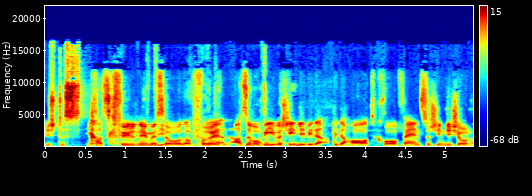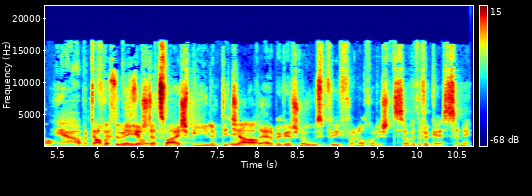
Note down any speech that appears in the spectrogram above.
Ist das ich habe das Gefühl nicht mehr so, oder? Früher, also wobei wahrscheinlich bei, der, bei den Hardcore-Fans wahrscheinlich schon noch. Ja, aber, aber in den ersten so, zwei Spielen im Ticino-Derby ja. wirst du noch auspfiffen, nachher ist das auch wieder vergessen, ne?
